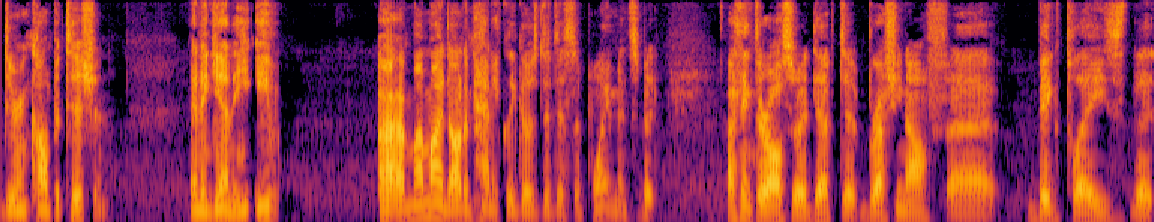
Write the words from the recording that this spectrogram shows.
during competition and again, my mind automatically goes to disappointments, but I think they're also adept at brushing off uh, big plays that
